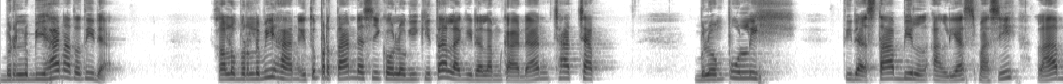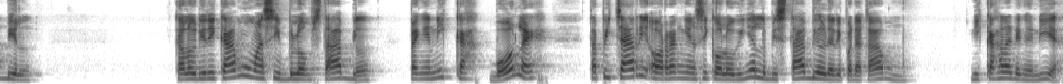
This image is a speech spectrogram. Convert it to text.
berlebihan atau tidak? Kalau berlebihan, itu pertanda psikologi kita lagi dalam keadaan cacat. Belum pulih, tidak stabil alias masih labil. Kalau diri kamu masih belum stabil, pengen nikah, boleh. Tapi cari orang yang psikologinya lebih stabil daripada kamu. Nikahlah dengan dia.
